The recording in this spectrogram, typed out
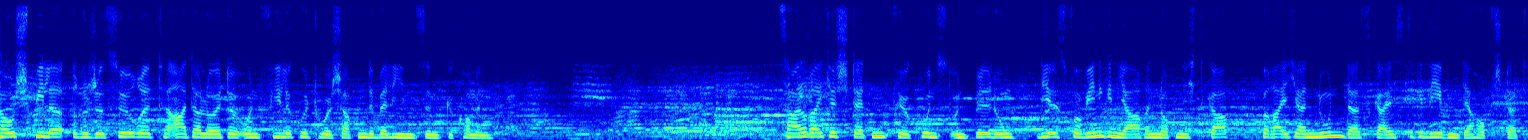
Schauspieler, Regisseure, Theaterleute und viele Kulturschaffende Berlins sind gekommen. Zahlreiche Stätten für Kunst und Bildung, die es vor wenigen Jahren noch nicht gab, bereichern nun das geistige Leben der Hauptstadt.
